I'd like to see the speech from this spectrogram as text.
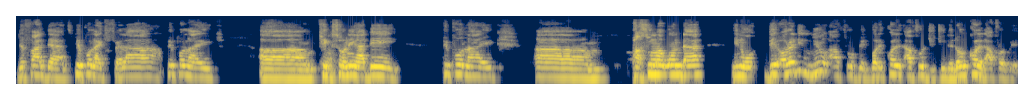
the fact that people like Fela, people like um, King Sonny Ade, people like um, Pasuma Wonder, you know, they already knew Afrobeat, but they call it Afro Juju. They don't call it Afrobeat.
